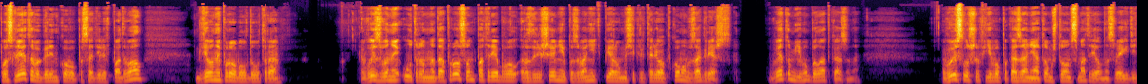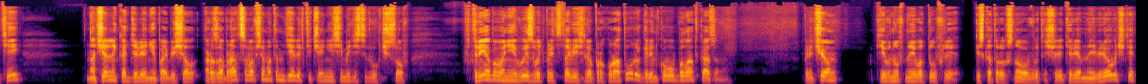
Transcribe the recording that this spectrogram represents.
После этого Горенкова посадили в подвал, где он и пробыл до утра. Вызванный утром на допрос, он потребовал разрешения позвонить первому секретарю обкома в Загрежск. В этом ему было отказано. Выслушав его показания о том, что он смотрел на своих детей, начальник отделения пообещал разобраться во всем этом деле в течение 72 часов. В требовании вызвать представителя прокуратуры Горенкову было отказано. Причем, кивнув на его туфли, из которых снова вытащили тюремные веревочки,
